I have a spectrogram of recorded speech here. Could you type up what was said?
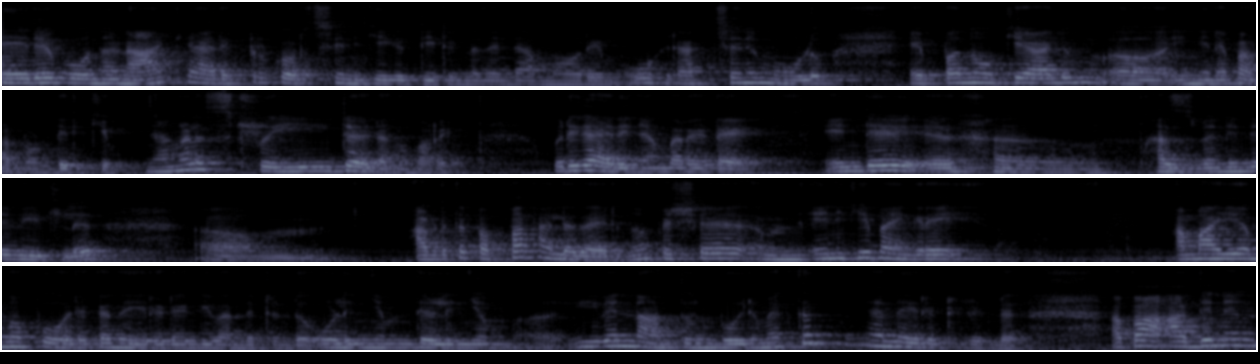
നേരെ പോകുന്നതാണ് ആ ക്യാരക്ടർ കുറച്ച് എനിക്ക് കിട്ടിയിട്ടുണ്ട് എന്റെ അമ്മ പറയും. ഓ ഒരു അച്ഛനും മോളും എപ്പോൾ നോക്കിയാലും ഇങ്ങനെ പറഞ്ഞുകൊണ്ടിരിക്കും. ഞങ്ങൾ സ്ട്രെയിറ്റ് ആയിട്ട് അങ്ങ് പറയും. ഒരു കാര്യം ഞാൻ പറയട്ടെ എന്റെ ഹസ്ബൻഡിന്റെ വീട്ടിൽ അവിടുത്തെ പപ്പ നല്ലതായിരുന്നു. പക്ഷേ എനിക്ക് ഭയങ്കര അമ്മായിയമ്മ പോരൊക്കെ നേരിടേണ്ടി വന്നിട്ടുണ്ട്. ഒളിഞ്ഞും തെളിഞ്ഞും ഈവൻ നാത്തൂൻ പോരും ഒക്കെ ഞാൻ നേരിട്ടിട്ടുണ്ട്. അപ്പോൾ അതിന്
